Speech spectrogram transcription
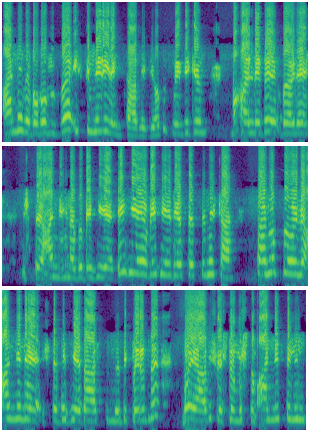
anne ve babamıza isimleriyle hitap ediyorduk ve bir gün mahallede böyle işte annemin adı Behiye, Behiye, Behiye diye seslenirken sen nasıl öyle annene işte Behiye dersin dediklerinde bayağı bir şaşırmıştım. Anne senin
